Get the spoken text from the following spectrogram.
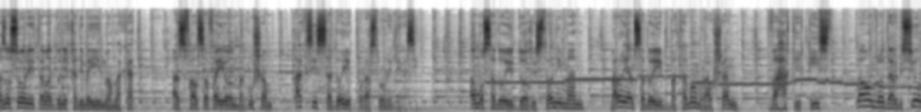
аз осори тамаддуни қадимаи ин мамлакат аз фалсафаи он ба гӯшам акси садои пурасроре мерасид. Аммо садои доғистони ман бароям садои ба тамом равшан ва ҳақиқист ва онро дар бисьёр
